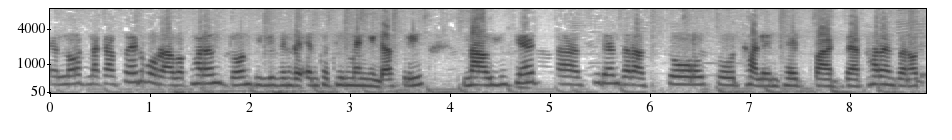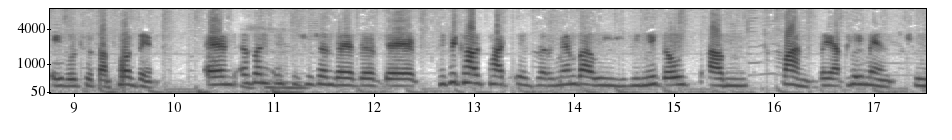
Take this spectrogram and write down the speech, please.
a lot. Like I said, for our parents don't believe in the entertainment industry. Now you get uh, students that are so so talented, but their parents are not able to support them. And as an institution, the the, the difficult part is remember we, we need those um, funds, their payments to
